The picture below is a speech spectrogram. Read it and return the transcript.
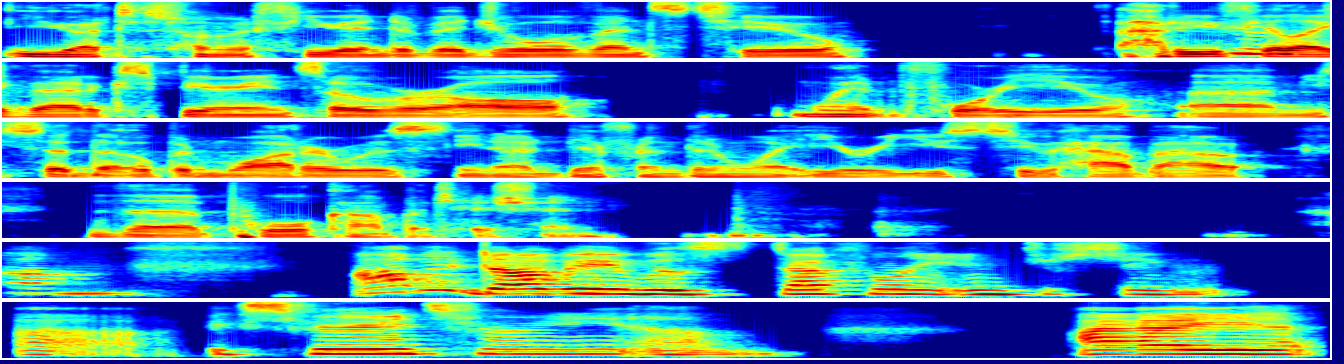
you got to swim a few individual events too. How do you feel mm-hmm. like that experience overall went for you? Um, you said the open water was, you know, different than what you were used to. How about the pool competition? Um, Abu Dhabi was definitely interesting uh, experience for me. Um, I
